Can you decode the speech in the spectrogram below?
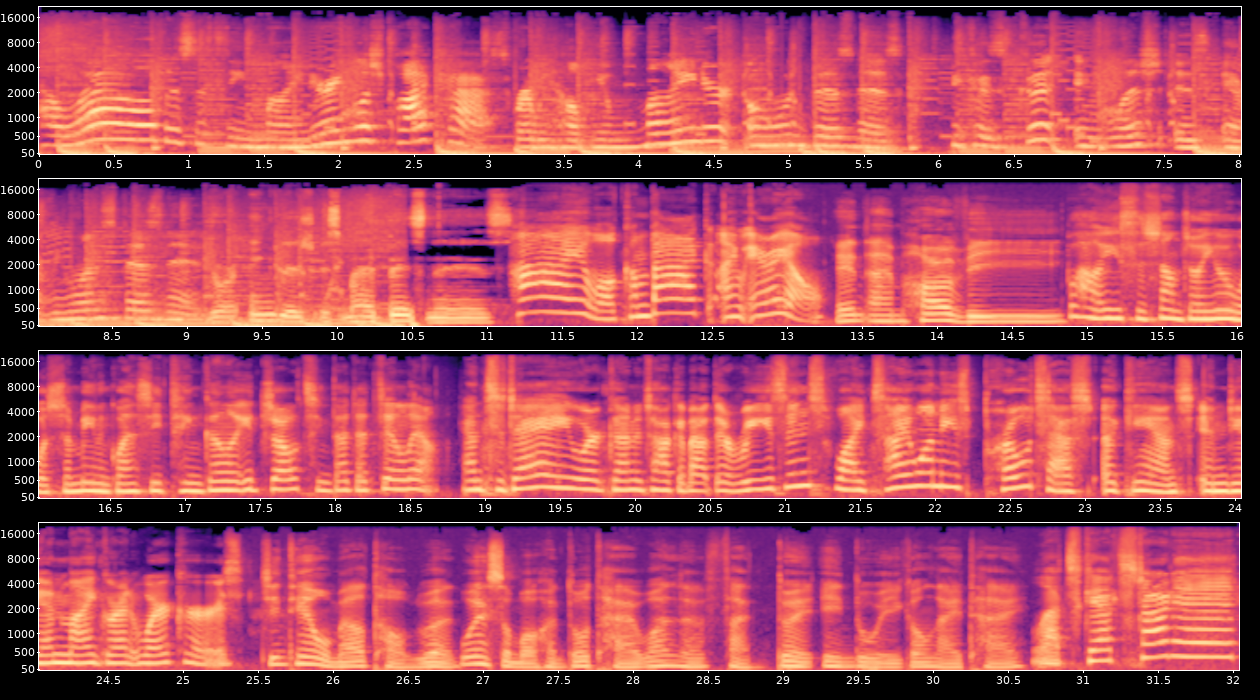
Hello, this is the Mind Your English podcast where we help you mind your own business because good English is everyone's business. Your English is my business. Hi, welcome back. I'm Ariel. And I'm Harvey. 不好意思，上周因为我生病的关系停更了一周，请大家见谅。And today we're going to talk about the reasons why Taiwanese protest against Indian migrant workers. 今天我们要讨论为什么很多台湾人反对印度移工来台。 Let's get started.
